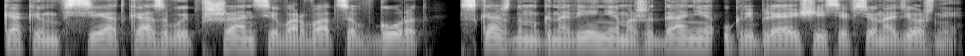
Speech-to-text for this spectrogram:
как им все отказывают в шансе ворваться в город, с каждым мгновением ожидания укрепляющееся все надежнее.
